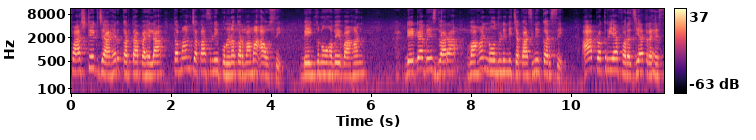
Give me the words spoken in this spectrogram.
ફાસ્ટેગ જાહેર કરતા પહેલાં તમામ ચકાસણી પૂર્ણ કરવામાં આવશે. બેંકનો હવે વાહન ડેટાબેઝ દ્વારા વાહન નોંધણીની ચકાસણી કરશે. આ પ્રક્રિયા ફરજિયાત રહેશે.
